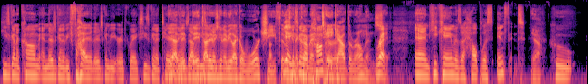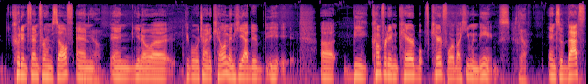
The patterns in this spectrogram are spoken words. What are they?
He's going to come, and there's going to be fire. There's going to be earthquakes. He's going to tear yeah, they, things up. they He's thought he gonna- was going to be like a war chief that Yeah, was going to come and take out the Romans. right. And he came as a helpless infant Yeah. who couldn't fend for himself and Yeah. and you know uh, people were trying to kill him and he had to be uh, be comforted and cared cared for by human beings Yeah. And so that's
